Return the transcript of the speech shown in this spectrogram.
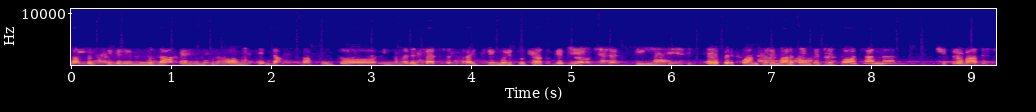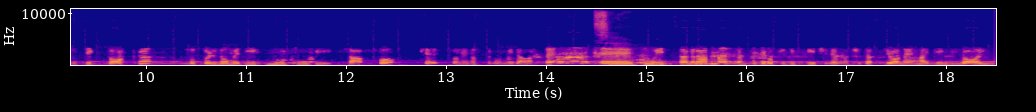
basta scrivere Musa e il nostro nome e Danza, appunto il nome del pezzo sarà il primo risultato che vi esce. E per quanto riguarda invece social ci trovate su TikTok sotto il nome di Mutubi Saffo, che sono i nostri nomi d'arte, sì. e su Instagram è un pochino più difficile, una citazione ai Pink Floyd,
